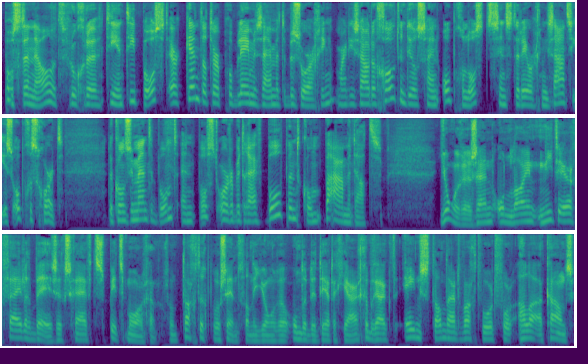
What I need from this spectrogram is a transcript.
PostNL, het vroegere TNT-post, erkent dat er problemen zijn met de bezorging. Maar die zouden grotendeels zijn opgelost sinds de reorganisatie is opgeschort. De Consumentenbond en postorderbedrijf Bol.com beamen dat. Jongeren zijn online niet erg veilig bezig, schrijft Spitsmorgen. Zo'n 80% van de jongeren onder de 30 jaar gebruikt één standaard wachtwoord voor alle accounts.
